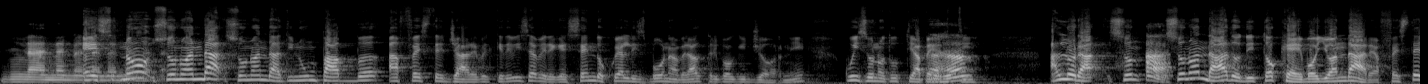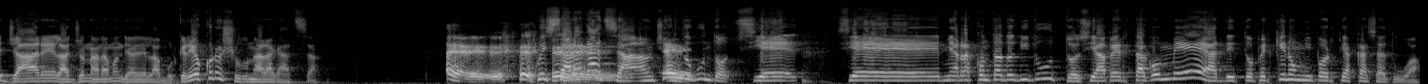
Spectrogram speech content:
No, no, no, E no, no, no, no, no. sono, anda- sono andato in un pub a festeggiare perché devi sapere che essendo qui a Lisbona per altri pochi giorni, qui sono tutti aperti. Ah. Allora son- Ah. sono andato, ho detto ok, voglio andare a festeggiare la giornata mondiale dell'hamburger e ho conosciuto una ragazza. Eh, Questa ragazza a un certo eh, punto si è, si è- mi ha raccontato di tutto, si è aperta con me e ha detto perché non mi porti a casa tua?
